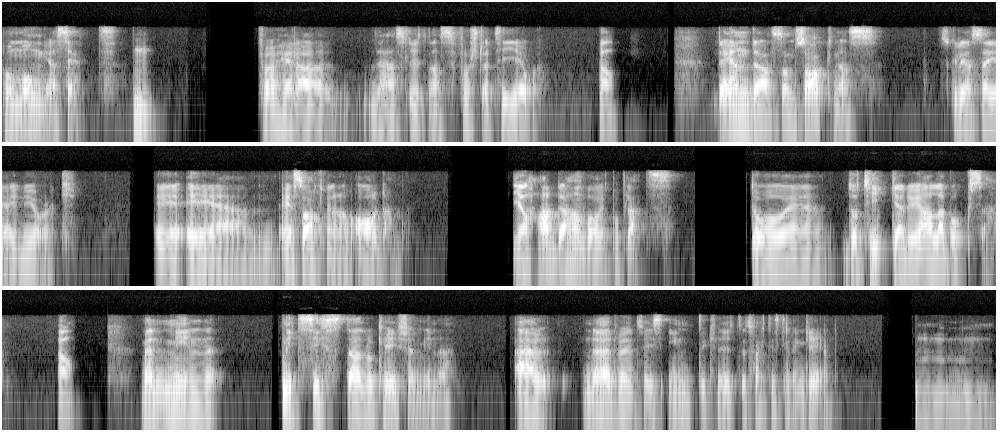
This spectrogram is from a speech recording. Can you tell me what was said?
På många sätt. Mm. För hela det här slutnas första tio år. Det enda som saknas, skulle jag säga, i New York är, är, är saknaden av Adam. Ja, Hade han varit på plats, då, eh, då tickade ju alla boxar. Ja. Men min, mitt sista location-minne är nödvändigtvis inte knutet faktiskt till en gren. mm.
